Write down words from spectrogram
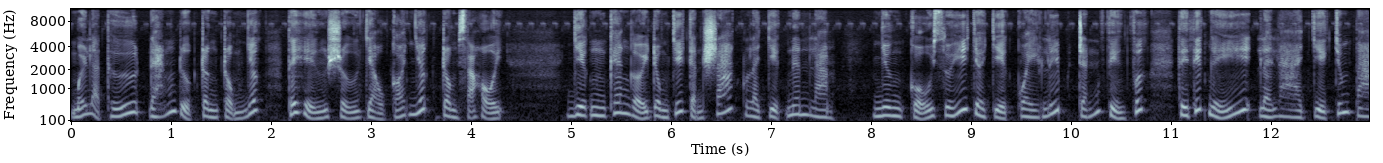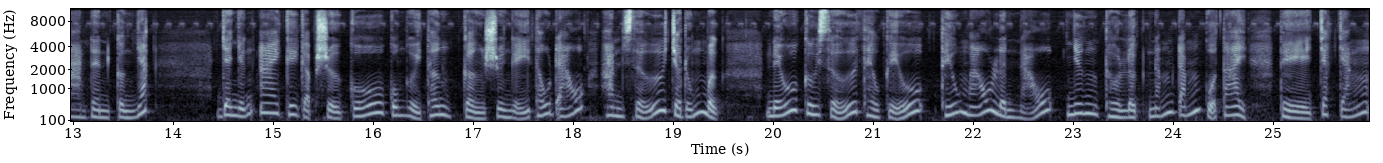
mới là thứ đáng được trân trọng nhất, thể hiện sự giàu có nhất trong xã hội. Việc khen ngợi đồng chí cảnh sát là việc nên làm, nhưng cổ suý cho việc quay clip tránh phiền phức thì thiết nghĩ lại là việc chúng ta nên cân nhắc. Và những ai khi gặp sự cố của người thân cần suy nghĩ thấu đáo, hành xử cho đúng mực. Nếu cư xử theo kiểu thiếu máu lên não nhưng thừa lực nắm đấm của tay thì chắc chắn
